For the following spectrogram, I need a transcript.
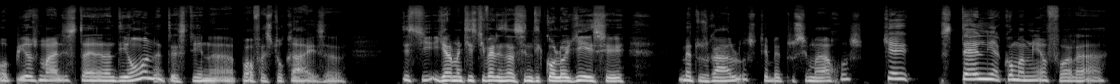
ο οποίος μάλιστα εναντιώνεται στην απόφαση του Κάιζερ της γερμανικής κυβέρνησης να συνθηκολογήσει με τους Γάλλους και με τους συμμάχους και στέλνει ακόμα μια φορά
